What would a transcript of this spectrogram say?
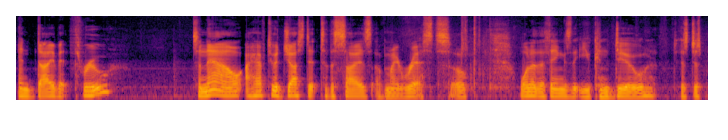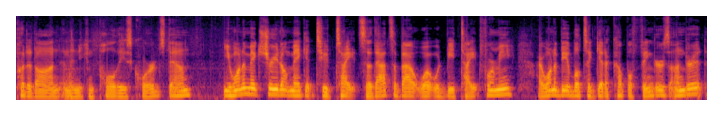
and dive it through. So now I have to adjust it to the size of my wrist. So one of the things that you can do is just put it on and then you can pull these cords down. You want to make sure you don't make it too tight. So that's about what would be tight for me. I want to be able to get a couple fingers under it,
